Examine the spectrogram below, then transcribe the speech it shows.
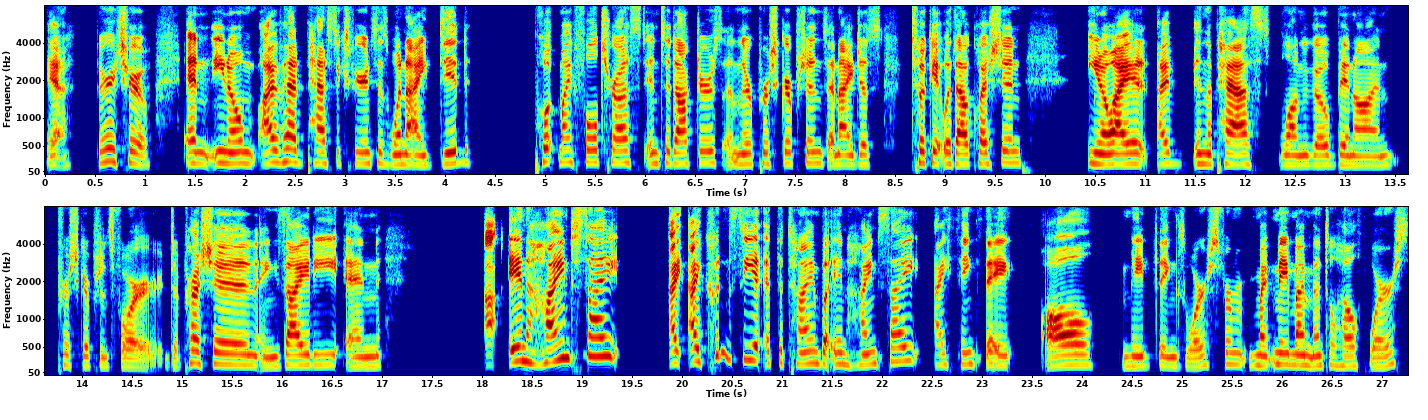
Yeah. Very true. And, you know, I've had past experiences when I did put my full trust into doctors and their prescriptions and I just took it without question you know, I I've in the past long ago been on prescriptions for depression, anxiety, and uh, in hindsight, I I couldn't see it at the time, but in hindsight, I think they all made things worse for my made my mental health worse.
